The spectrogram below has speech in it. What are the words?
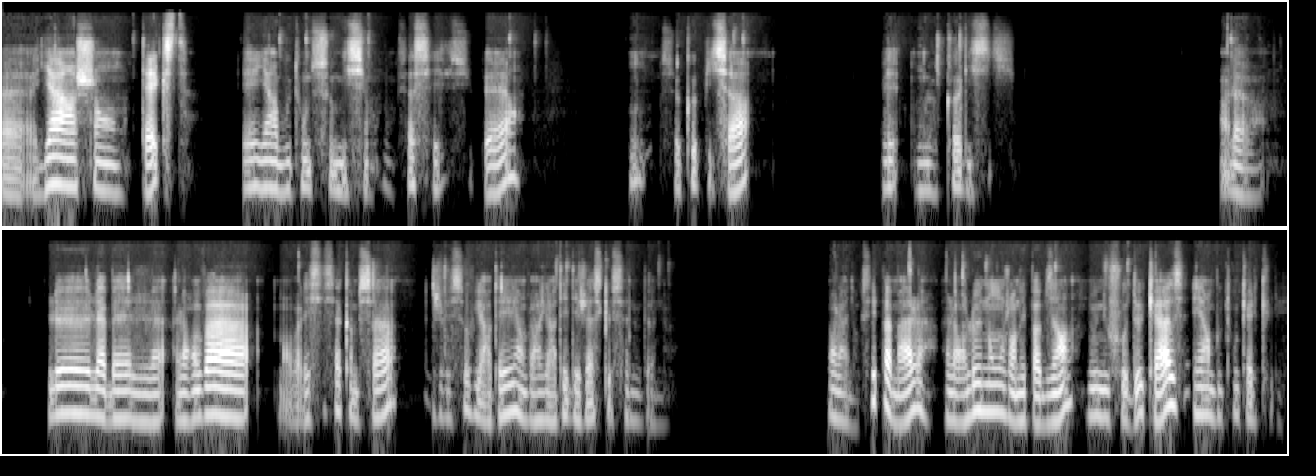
Euh, il y a un champ texte et il y a un bouton de soumission. Donc ça, c'est super. On se copie ça et on le colle ici. Alors, le label. Alors, on va, on va laisser ça comme ça. Je vais sauvegarder. On va regarder déjà ce que ça nous donne. Voilà, donc c'est pas mal. Alors le nom, j'en ai pas besoin. Nous, il nous faut deux cases et un bouton calculer.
